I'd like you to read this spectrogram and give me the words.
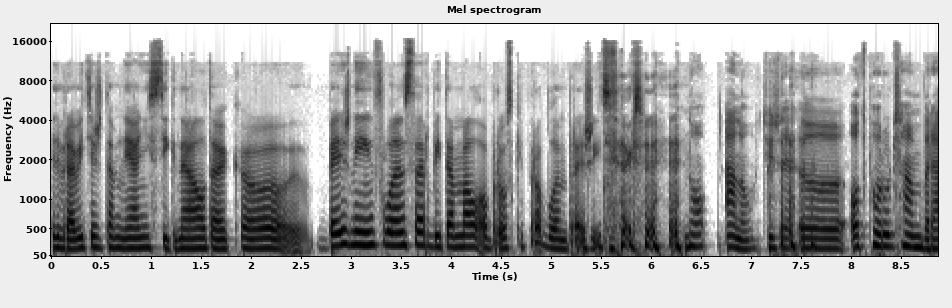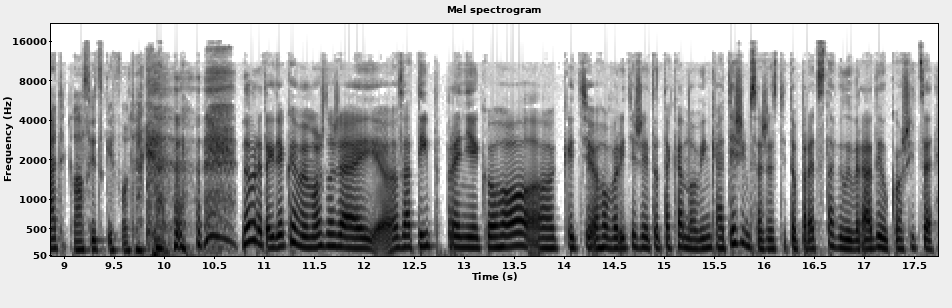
keď vravíte, že tam nie je ani signál, tak uh, bežný influencer by tam mal obrovský problém prežiť. Takže... No áno, čiže uh, odporúčam brať klasický foťak. dobre, tak ďakujeme možno, že aj za tip pre niekoho, keď hovoríte, že je to taká novinka. Teším sa, že ste to predstavili v Rádiu Košice,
